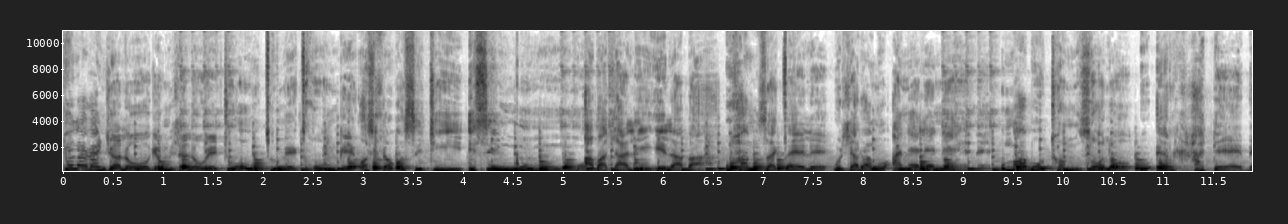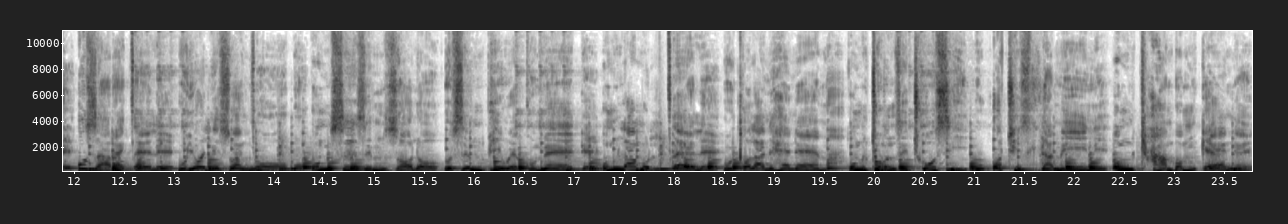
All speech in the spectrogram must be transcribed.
Uphela kanjalo ke umdlalo wethu ouchungechunge osihloko sithi isinqulo. Abadlali elaba uHamza Cele udlalwa nguAnele Nene umabutho Mzolo uEric Hadebe uZara Cele uyoliswa Ngcobo umsizi Mzolo uSimphiwe Gumede umlamuli Cele uXolani Henema umthunzi Thusi uOtis Dlamini umthambo Mgenge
